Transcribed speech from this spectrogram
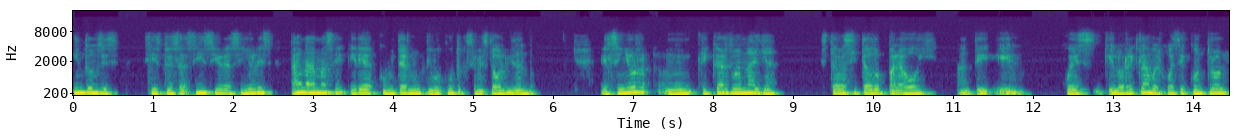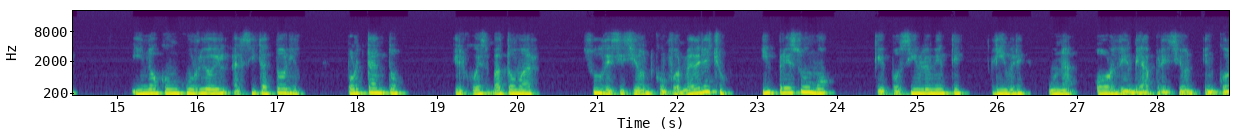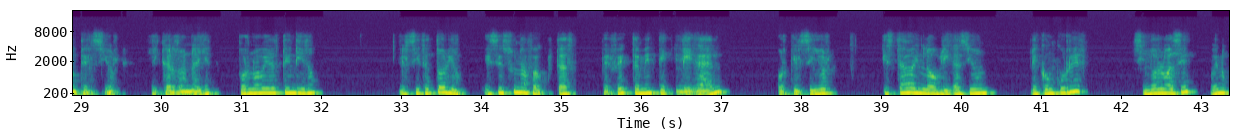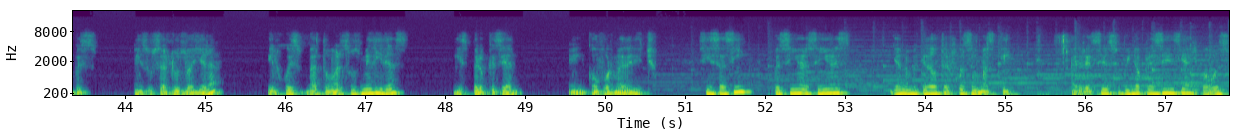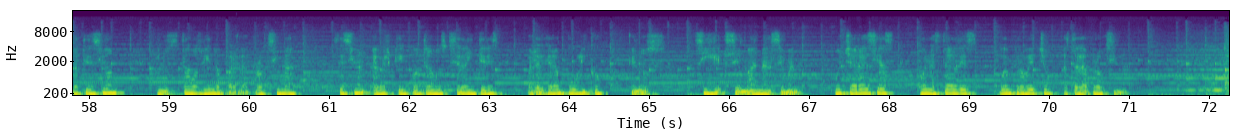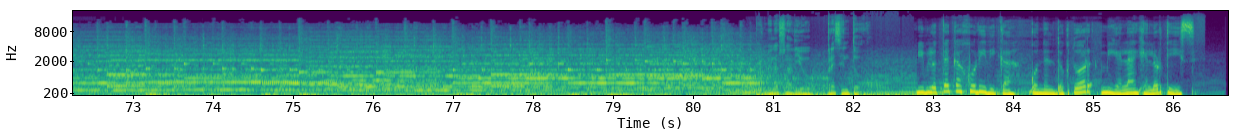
Entonces, si esto es así, señoras y señores, ah, nada más quería comentar un último punto que se me está olvidando. El señor mm, Ricardo Anaya estaba citado para hoy ante el juez que lo reclama, el juez de control, y no concurrió él al citatorio. Por tanto, el juez va a tomar su decisión conforme a derecho y presumo que posiblemente libre una orden de aprehensión en contra del señor Ricardo Anaya por no haber atendido el citatorio. Esa es una facultad perfectamente legal porque el señor estaba en la obligación de concurrir. Si no lo hace, bueno, pues en su salud lo hallará. El juez va a tomar sus medidas y espero que sean en conforme a derecho. Si es así, pues señores, señores, ya no me queda otra cosa más que agradecer su vino presencia, el favor de su atención y nos estamos viendo para la próxima sesión a ver qué encontramos que sea de interés para el gran público que nos sigue semana a semana. Muchas gracias, buenas tardes, buen provecho, hasta la próxima. Radio presentó Biblioteca Jurídica con el doctor Miguel Ángel Ortiz.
